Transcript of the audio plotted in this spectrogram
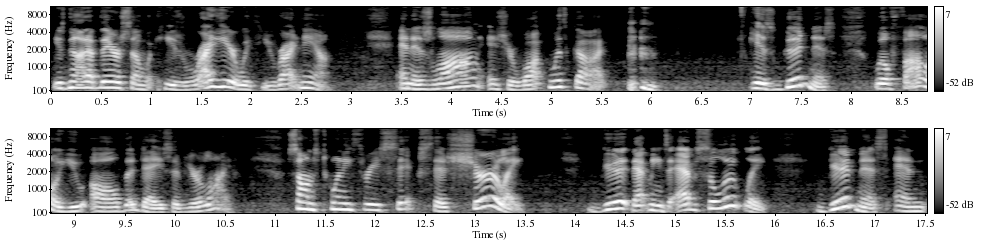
He's not up there somewhere. He's right here with you right now. And as long as you're walking with God, His goodness will follow you all the days of your life. Psalms 23 6 says, Surely, good, that means absolutely, goodness and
